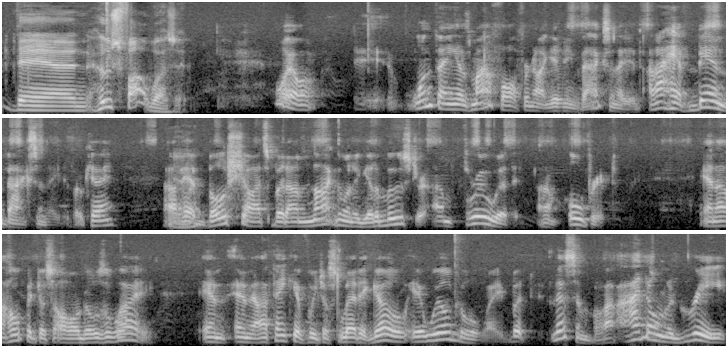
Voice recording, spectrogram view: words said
then whose fault was it? well, eh, one thing is my fault for not getting vaccinated. I have been vaccinated. Okay, I've Yeah. had both shots, but I'm not going to get a booster. I'm through with it. I'm over it, and I hope it just all goes away. And and I think if we just let it go, it will go away. But listen, Bob, I don't agree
